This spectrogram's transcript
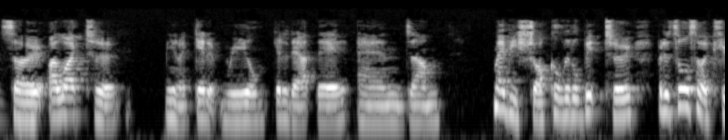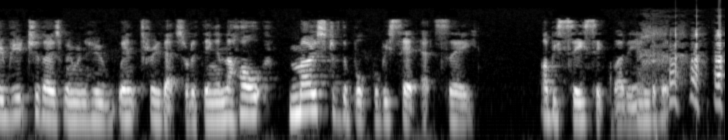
So I like to, you know, get it real, get it out there, and um, maybe shock a little bit too. But it's also a tribute to those women who went through that sort of thing. And the whole, most of the book will be set at sea. I'll be seasick by the end of it.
